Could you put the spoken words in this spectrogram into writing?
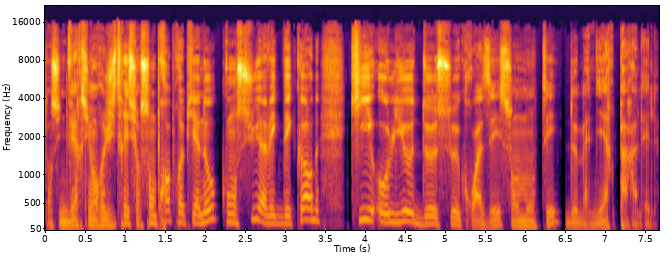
dans une version enregistrée sur son propre piano, conçue avec des cordes qui, au lieu de se croiser, sont montées de manière parallèle.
